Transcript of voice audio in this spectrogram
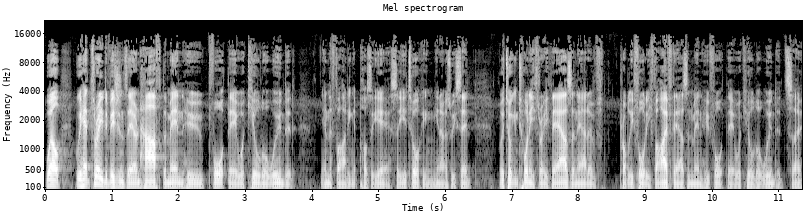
Well, we had three divisions there, and half the men who fought there were killed or wounded in the fighting at Pozières. So you're talking, you know, as we said, we're talking 23,000 out of probably 45,000 men who fought there were killed or wounded. So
